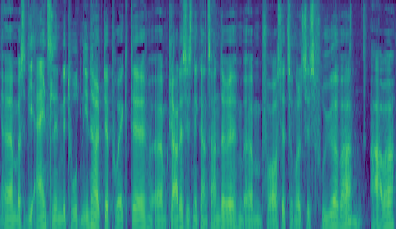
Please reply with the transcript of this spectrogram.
ähm, also die einzelnen Methoden innerhalb der Projekte, klar, das ist eine ganz andere Voraussetzung, als es früher war, aber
